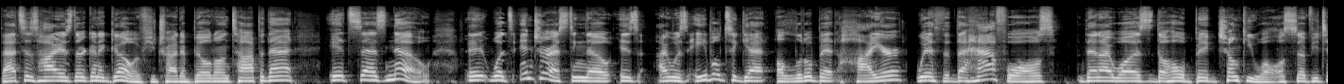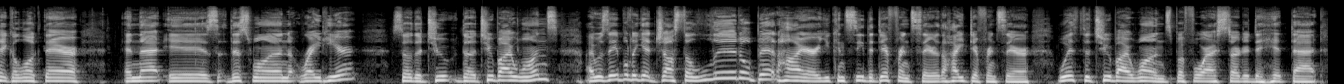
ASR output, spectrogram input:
that's as high as they're going to go. If you try to build on top of that, it says no. It, what's interesting though is I was able to get a little bit higher with the half walls than I was the whole big chunky walls. So if you take a look there, and that is this one right here. So the two the two by ones, I was able to get just a little bit higher. You can see the difference there, the height difference there with the two by ones before I started to hit that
